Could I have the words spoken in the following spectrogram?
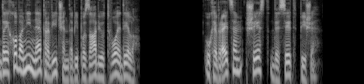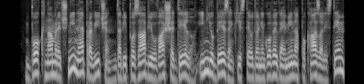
da Jehova ni nepravičen, da bi pozabil tvoje delo. V Hebrejcem 6:10 piše: Bog namreč ni nepravičen, da bi pozabil vaše delo in ljubezen, ki ste jo do njegovega imena pokazali s tem,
